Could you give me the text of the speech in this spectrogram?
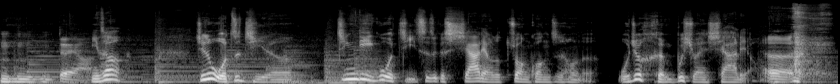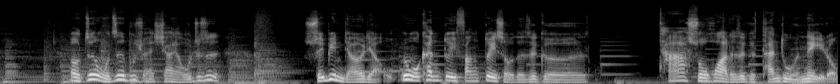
嗯嗯嗯，对啊。你知道，其实我自己呢，经历过几次这个瞎聊的状况之后呢，我就很不喜欢瞎聊。呃，哦，真的，我真的不喜欢瞎聊，我就是。随便聊一聊，因为我看对方对手的这个他说话的这个谈吐的内容，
